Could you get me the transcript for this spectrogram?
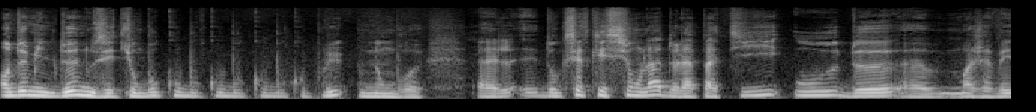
en 2002, nous étions beaucoup, beaucoup, beaucoup, beaucoup plus nombreux. Euh, donc cette question-là de l'apathie ou de, euh, moi j'avais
